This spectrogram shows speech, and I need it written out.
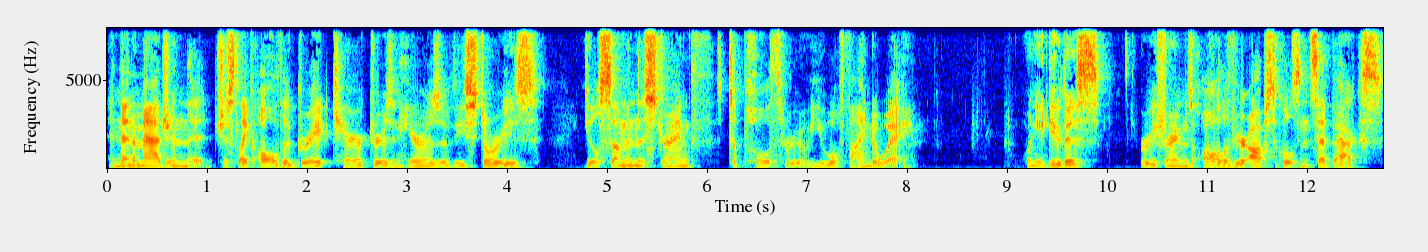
And then imagine that just like all the great characters and heroes of these stories, you'll summon the strength to pull through. You will find a way. When you do this, it reframes all of your obstacles and setbacks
